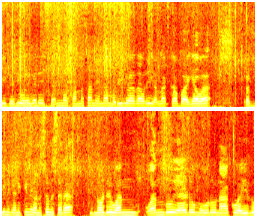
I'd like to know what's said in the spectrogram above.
ಈ ಗದಿ ಒಳಗಡೆ ಸಣ್ಣ ಸಣ್ಣ ಸಣ್ಣ ಇನ್ನ ಮರಿಗಳದಾವ್ರಿ ಎಲ್ಲ ಕಬ್ಬು ಆಗ್ಯಾವ. ಕಬ್ಬಿನ ಗಣಕಿನ ಅನ್ಸೋಣ ಸರ. ಇದು ನೋಡ್ರಿ ಒಂದು ಒಂದು, ಎರಡು, ಮೂರು, ನಾಲ್ಕು, ಐದು,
